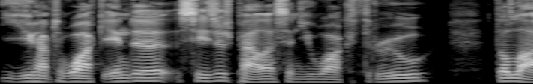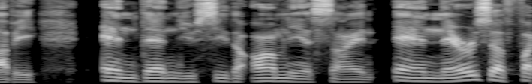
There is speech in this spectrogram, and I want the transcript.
you have to walk into Caesar's Palace and you walk through the lobby and then you see the Omnia sign, and there's a fu-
